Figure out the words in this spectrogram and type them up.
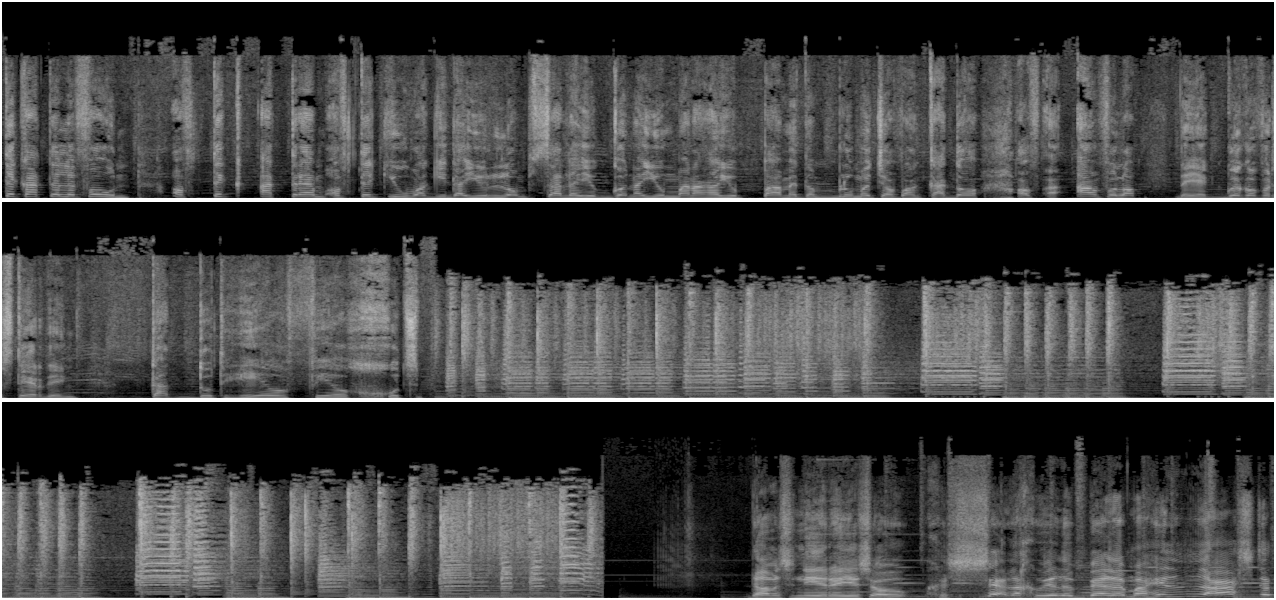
tik haar telefoon. Of tik a tram of tik je waggie dat je lomp staat. Dat je gonna je man aan je pa met een bloemetje of een cadeau of een envelop. Dat je gwiggle versteerding. Dat doet heel veel goeds. Dames en heren, je zou gezellig willen bellen, maar helaas, dat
